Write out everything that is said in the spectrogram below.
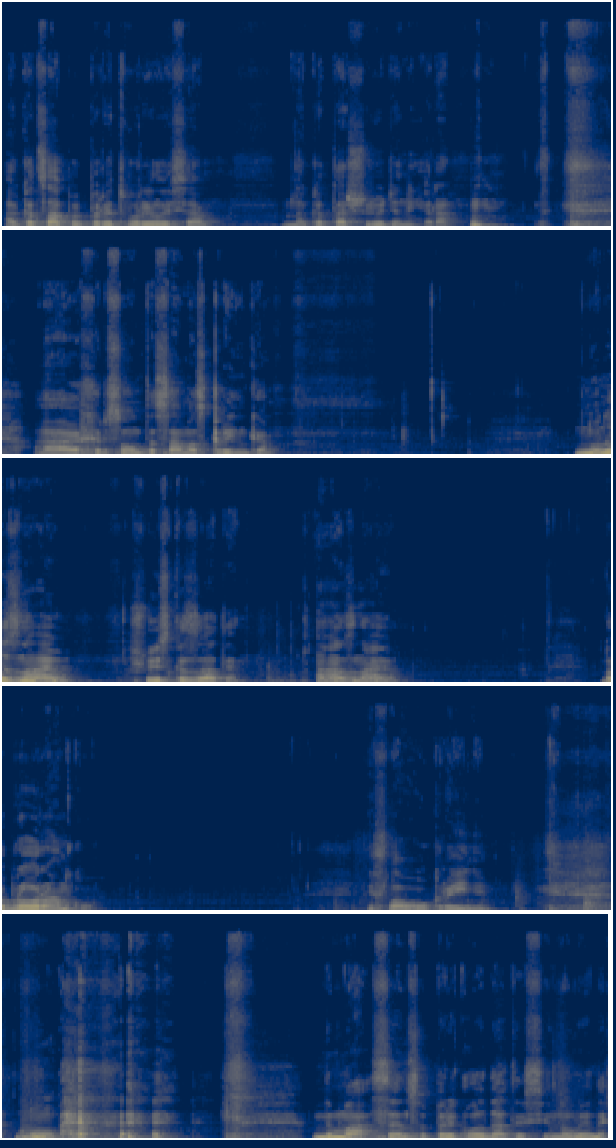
А Кацапи перетворилися на кота Шрюдінгера. А Херсон та сама скринька. Ну, не знаю, що і сказати. А, знаю. Доброго ранку. І слава Україні. Ну, нема сенсу перекладати всі новини.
